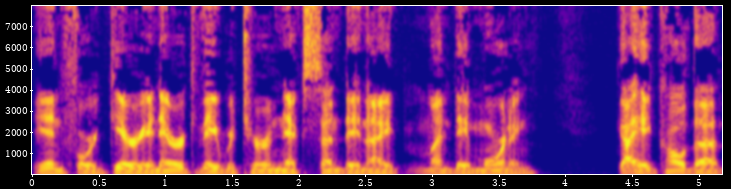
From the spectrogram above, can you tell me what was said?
in for Gary and Eric. They return next Sunday night, Monday morning. Guy had called up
